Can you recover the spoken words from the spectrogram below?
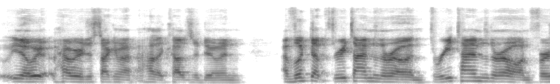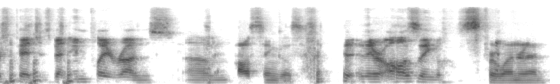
you know we, how we were just talking about how the Cubs are doing. I've looked up three times in a row, and three times in a row on first pitch, it's been in play runs. Um, All singles they were all singles. for one run.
